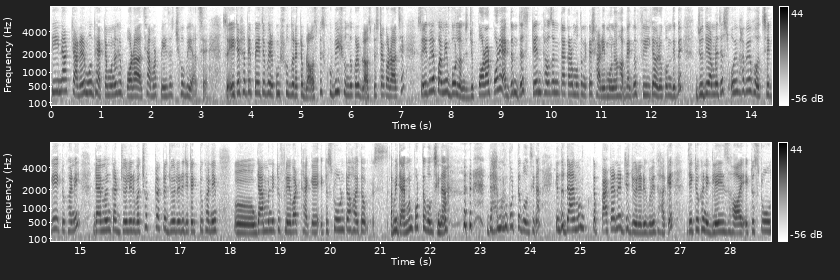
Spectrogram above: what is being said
তিন আর চারের মধ্যে একটা মনে হয় পড়া আছে, আমার পেজের ছবি আছে। সো এটার সাথে পেয়ে যাবে এরকম সুন্দর একটা ব্লাউজ পিস খুবই সুন্দর করে ব্লাউজ পিসটা করা আছে। সো এগুলো আমি বললাম যে- পরার পরে একদম জাস্ট টেন থাউজেন্ড টাকার মতন একটা শাড়ি মনে হবে, একদম ফিলটা ওইরকম দেবে। যদি আমরা জাস্ট ওইভাবে হচ্ছে গিয়ে একটুখানি ডায়মন্ড কাট জুয়েলারি বা ছোট্ট একটা জুয়েলারি যেটা একটুখানি ডায়মন্ড একটু ফ্লেভার থাকে, একটু স্টোনটা হয়তো, আমি ডায়মন্ড পড়তে বলছি না ডায়মন্ড পড়তে বলছি না, কিন্তু ডায়মন্ড প্যাটার্নের যে জুয়েলারিগুলি থাকে, যে একটুখানি গ্লেজ হয়, একটু স্টোন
